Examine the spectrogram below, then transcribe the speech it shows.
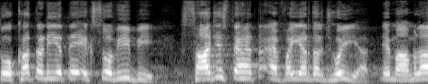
ਧੋਖਾਧੜੀ ਅਤੇ 120 ਵੀ ਸਾਜ਼ਿਸ਼ ਤਹਿਤ ਐਫ ਆਈ ਆਰ ਦਰਜ ਹੋਈ ਆ। ਇਹ ਮਾਮਲਾ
